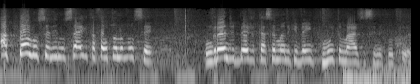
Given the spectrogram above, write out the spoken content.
Até o Lucelino segue, tá faltando você. Um grande beijo, até a semana que vem, muito mais de Cinecultura.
